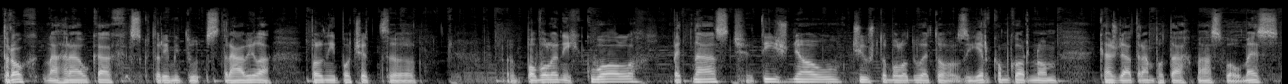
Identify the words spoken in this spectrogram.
troch nahrávkach, s ktorými tu strávila plný počet e, povolených kôl 15 týždňov, či už to bolo dueto s Jirkom Kornom, každá trampota má svoj mes,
